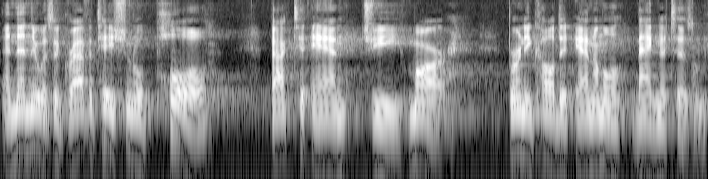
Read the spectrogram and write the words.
and then there was a gravitational pull back to Ann G. Marr. Bernie called it animal magnetism.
